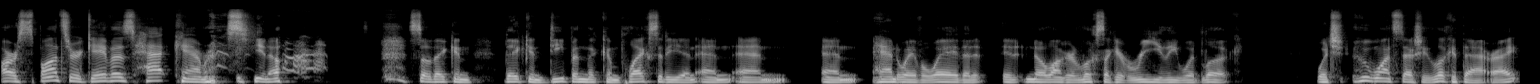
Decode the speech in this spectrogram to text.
our sponsor gave us hat cameras, you know, so they can they can deepen the complexity and and and and hand wave away that it, it no longer looks like it really would look. Which who wants to actually look at that, right?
